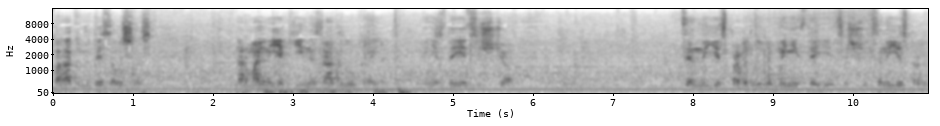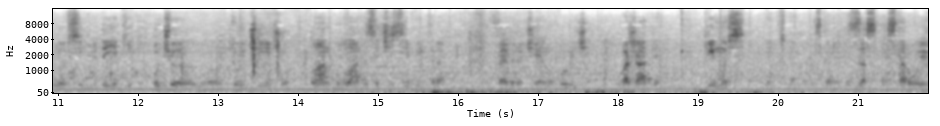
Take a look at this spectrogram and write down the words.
багато людей залишилось нормальні, які не зрадили Україну. Мені здається, що це не є справедливо. Мені здається, що це не є справедливо всіх людей, які очолювали ту чи іншу ланку влади за часів Віктора Федоровича Януковича вважати кимось, як сказати, за старою.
